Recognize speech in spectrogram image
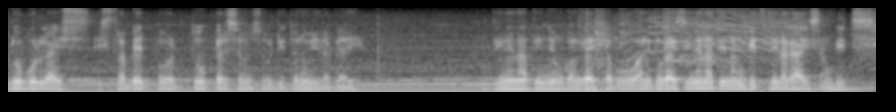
Double guys. Extra bed for two persons. So, dito namin ilagay. Tingnan natin yung kuan guys, kabuuan ito guys. Tingnan natin ang beats nila guys, ang beats.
